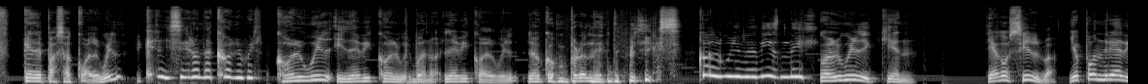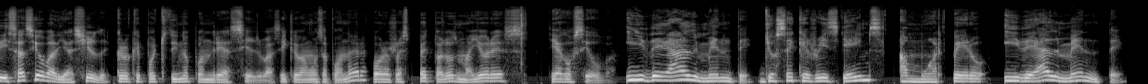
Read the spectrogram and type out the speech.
¿Qué le pasó a Colwill? ¿Qué le hicieron a Colwill? Colwill y Levi Colwill. Bueno, Levi Colwill lo compró Netflix. Colwill de Disney. Colwill y quién? Tiago Silva. Yo pondría Disacio Badiashilde. Creo que Pochettino pondría Silva. Así que vamos a poner, por respeto a los mayores, Tiago Silva. Idealmente, yo sé que Rhys James ha muerto, pero idealmente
